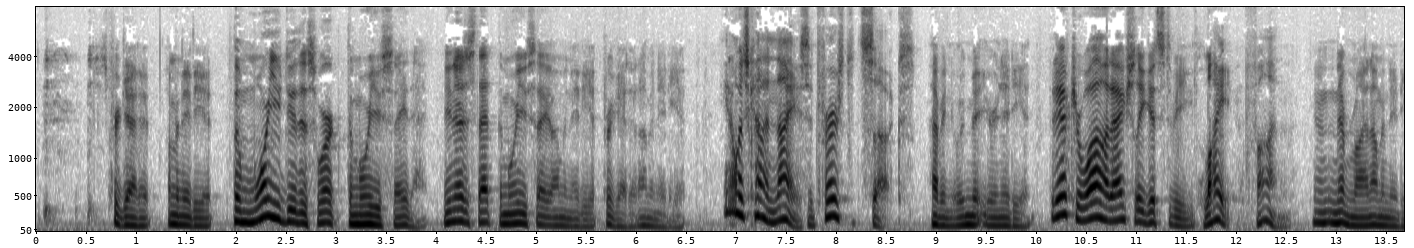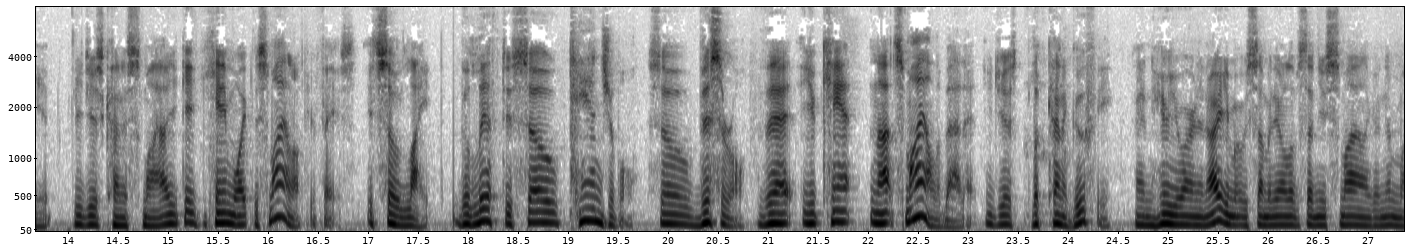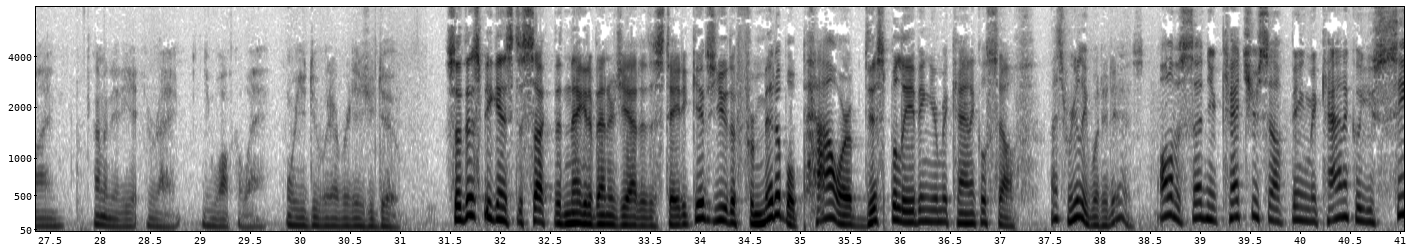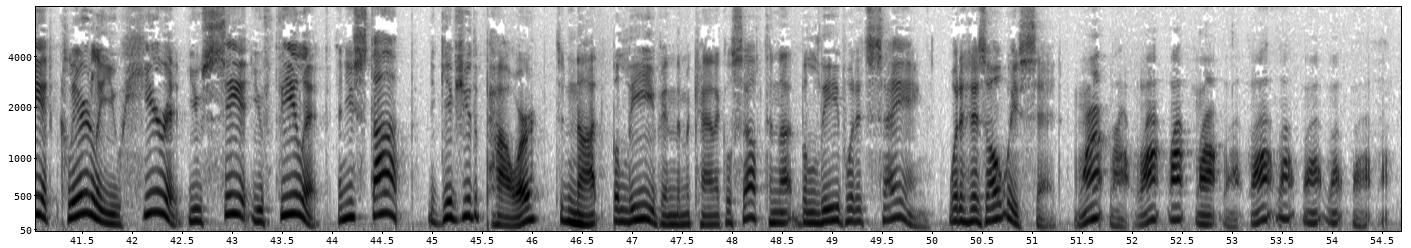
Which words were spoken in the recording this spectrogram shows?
Forget it. I'm an idiot. The more you do this work, the more you say that. You notice that? The more you say, I'm an idiot, forget it, I'm an idiot. You know, it's kind of nice. At first, it sucks having to admit you're an idiot. But after a while, it actually gets to be light and fun. You know, never mind, I'm an idiot. You just kind of smile. You can't even wipe the smile off your face. It's so light. The lift is so tangible, so visceral, that you can't not smile about it. You just look kind of goofy. And here you are in an argument with somebody, all of a sudden you smile and go, never mind, I'm an idiot, you're right. You walk away or you do whatever it is you do. So this begins to suck the negative energy out of the state. It gives you the formidable power of disbelieving your mechanical self. That's really what it is. All of a sudden, you catch yourself being mechanical. You see it clearly. You hear it. You see it. You feel it. And you stop. It gives you the power to not believe in the mechanical self, to not believe what it's saying. What it has always said.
